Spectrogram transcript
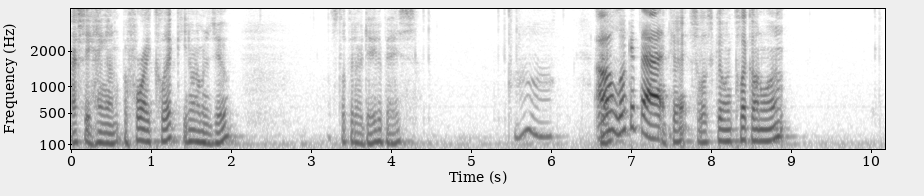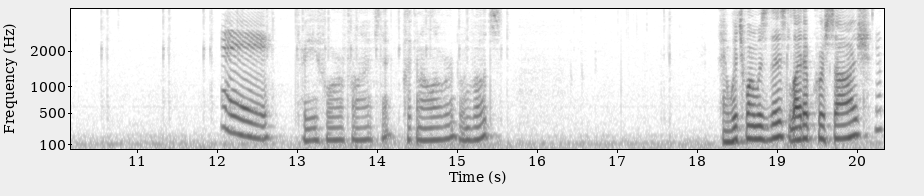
Actually, hang on. Before I click, you know what I'm going to do? Let's look at our database. Oh, Oh, look at that. Okay, so let's go and click on one. Hey. Three, four, five, six. Clicking all over, doing votes. And which one was this? Light up corsage? Yep.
